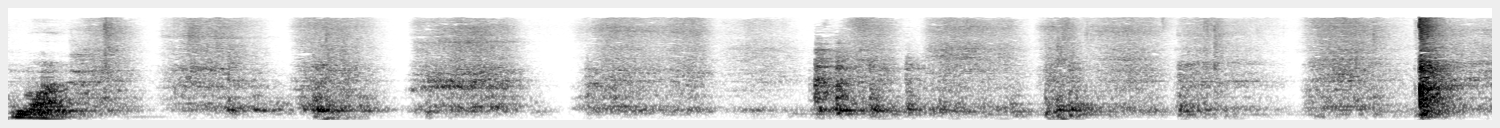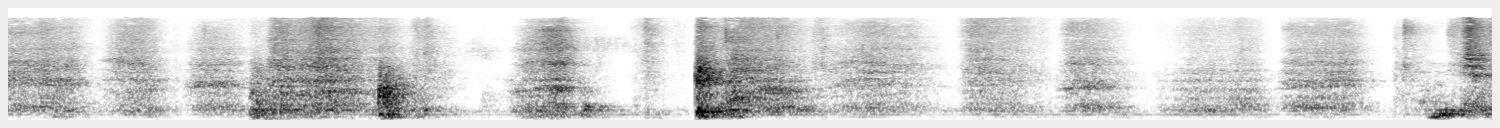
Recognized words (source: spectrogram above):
Come on. One, two.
